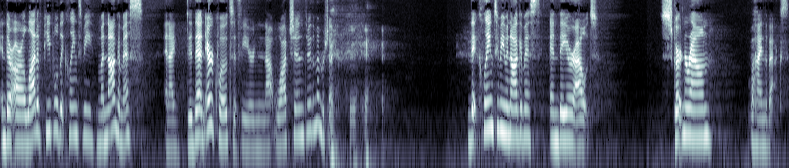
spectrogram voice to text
And there are a lot of people that claim to be monogamous, and I did that in air quotes if you're not watching through the membership. that claim to be monogamous and they are out skirting around behind the backs.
